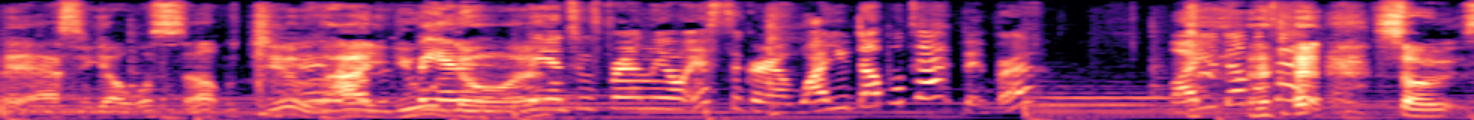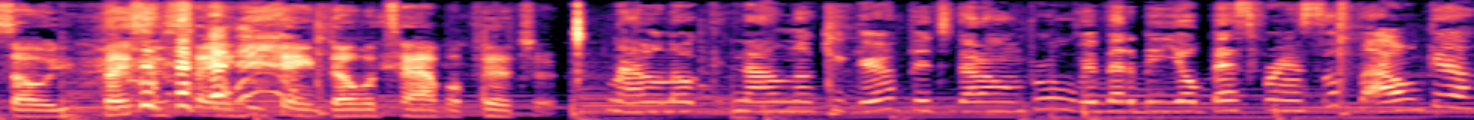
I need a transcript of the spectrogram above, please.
and asking yo, what's up with you? You how you being, doing? Being too friendly on Instagram. Why you double tapping, bruh? Why you double tapping? so so you basically saying he can't double tap a picture. I don't know. I don't know. Cute girl picture that I don't prove. It better be your best friend's sister. I don't care.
